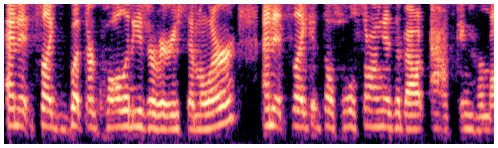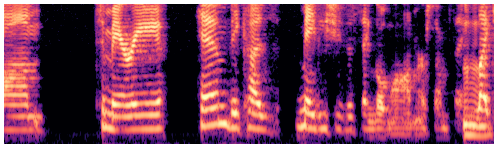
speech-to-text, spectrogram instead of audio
and it's like, but their qualities are very similar, and it's like the whole song is about asking her mom to marry him because maybe she's a single mom or something. Mhm. Like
